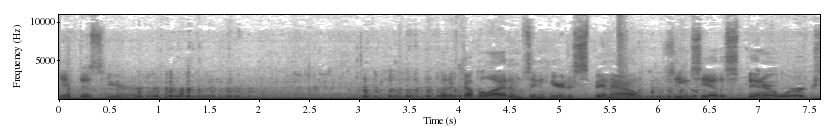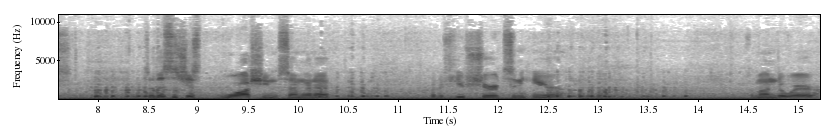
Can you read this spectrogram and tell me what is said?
Get this here. Put a couple items in here to spin out so you can see how the spinner works. So this is just washing, so I'm going to put a few shirts in here, some underwear.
